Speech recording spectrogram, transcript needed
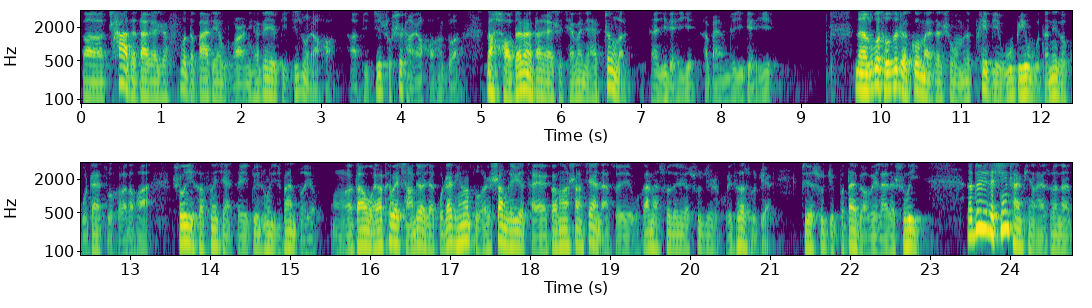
呃差的大概是负的八点五二，你看这也比基准要好啊，比基础市场要好很多。那好的呢，大概是前半年还挣了呃一点一啊百分之一点一。那如果投资者购买的是我们的配比五比五的那个股债组合的话，收益和风险可以对冲一半左右。啊，当然我要特别强调一下，股债平衡组合是上个月才刚刚上线的，所以我刚才说的这个数据是回测数据，这些数据不代表未来的收益。那对于一个新产品来说呢，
